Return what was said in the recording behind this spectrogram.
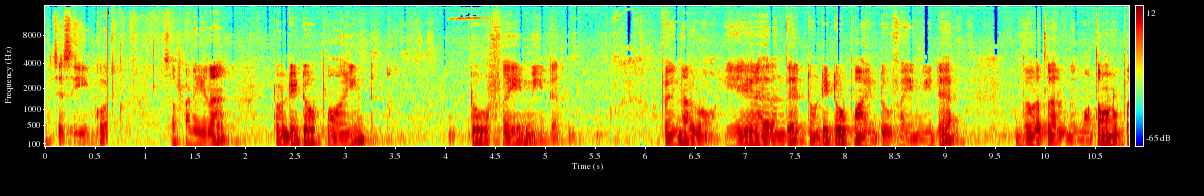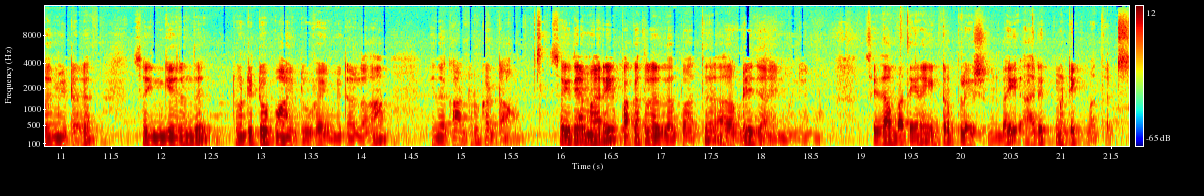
which is equal so பண்ணிங்கன்னா twenty two point two five metre அப்போ என்ன இருக்கணும் ஏலேருந்து twenty two point two five metre தூரத்தில் இருக்கணும். மொத்தமாக முப்பது மீட்டரு ஸோ இங்கேருந்து twenty two point two five மீட்டரில் தான் இந்த கான்டூர் கட் ஆகும். ஸோ இதே மாதிரி பக்கத்தில் இருக்கிறத பார்த்து அதை அப்படியே ஜாயின் பண்ணிடணும். ஸோ இதான் பார்த்தீங்கன்னா interpolation by arithmetic methods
